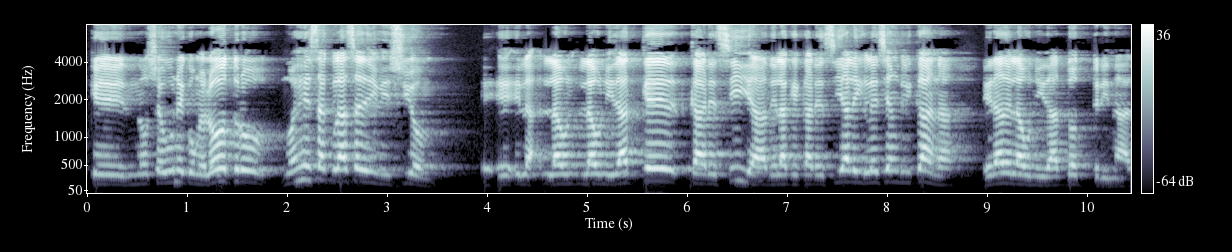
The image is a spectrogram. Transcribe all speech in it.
que no se une con el otro, no es esa clase de división. Eh, eh, la, unidad que carecía, de la que carecía la iglesia anglicana, era de la unidad doctrinal.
